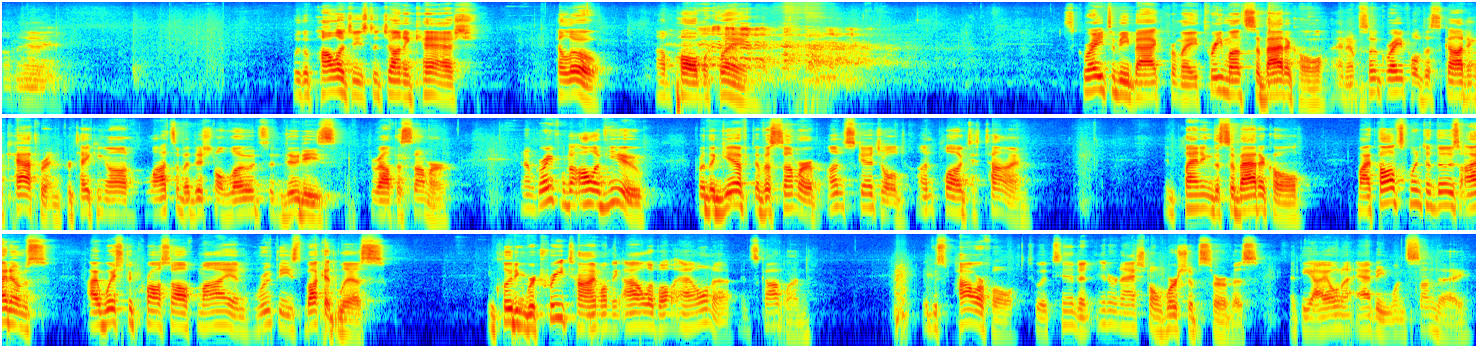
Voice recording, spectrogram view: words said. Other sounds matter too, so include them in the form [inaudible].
Amen. With apologies to Johnny Cash, hello, I'm Paul McLain. it's great to be back from a three month sabbatical, and I'm so grateful to Scott and Catherine for taking on lots of additional loads and duties throughout the summer. And I'm grateful to all of you for the gift of a summer of unscheduled, unplugged time. In planning the sabbatical, my thoughts went to those items I wish to cross off my and Ruthie's bucket lists, including retreat time on the Isle of Iona in Scotland. It was powerful to attend an international worship service at the Iona Abbey one Sunday,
